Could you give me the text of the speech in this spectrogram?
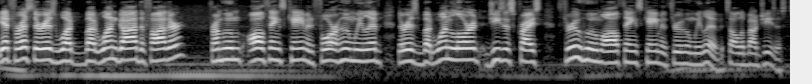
Yet for us there is what but one God, the Father, from whom all things came and for whom we live. There is but one Lord, Jesus Christ, through whom all things came and through whom we live. It's all about Jesus.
